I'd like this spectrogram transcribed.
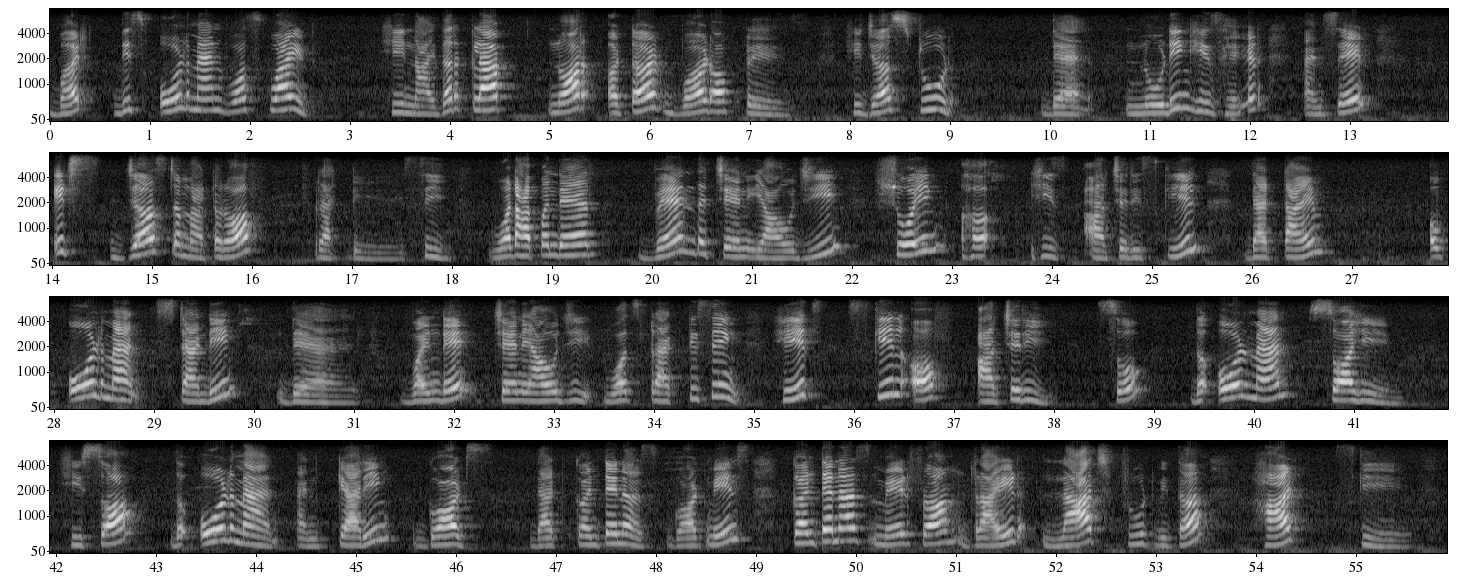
But this old man was quiet. He neither clapped nor uttered word of praise. He just stood there, nodding his head and said, It's just a matter of practice. See what happened there? When the Chen Yaoji showing her his archery skill, that time an old man standing there. One day Chen Yaoji was practicing his skill of archery. So the old man saw him. He saw the old man and carrying gourds that containers. Gourd means containers made from dried large fruit with a hard skin.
